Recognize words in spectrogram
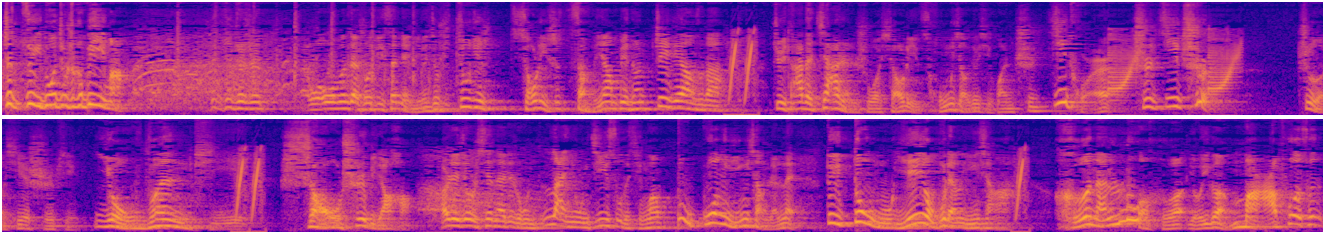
这最多就是个 B 吗？这这这是我我们再说第三点疑问，就是究竟小李是怎么样变成这个样子的？据他的家人说，小李从小就喜欢吃鸡腿儿、吃鸡翅，这些食品有问题，少吃比较好。而且就是现在这种滥用激素的情况，不光影响人类，对动物也有不良影响啊。河南漯河有一个马坡村，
